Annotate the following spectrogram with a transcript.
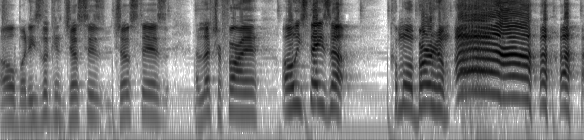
Oh, but he's looking just as just as electrifying. Oh, he stays up. Come on, burn him. Ah!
